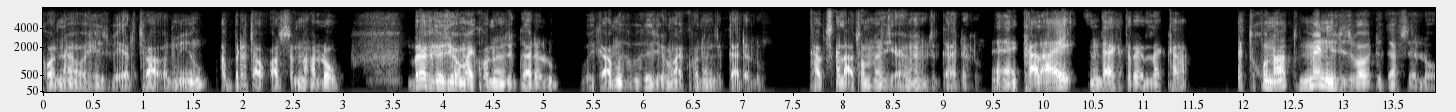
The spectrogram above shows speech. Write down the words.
ኮነ ህዝቢ ኤርትራ ቅድሚኡ ኣብ ብረታዊ ቃልሲ እናሃለዉ ብረት ገዚኦም ኣይኮኑን ዝጋደሉ ወይ ከዓ ምግቢ ገዚኦም ኣይኮነን ዝጋደሉ ካብ ፀላእቶም መንዚዖም እዮም ዝጋደሉ። ካልኣይ እንታይ ክትርኢ ኣለካ እቲ ኩናት መን እዩ ህዝባዊ ድጋፍ ዘለዎ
